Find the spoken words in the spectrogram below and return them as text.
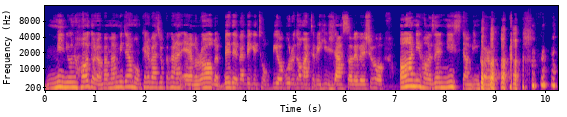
میلیون ها دلار و من می‌دونم ممکنه بعضی فکر کنن اقراق بده و بگه تو بیا برو دو مرتبه 18 ساله بشو. آنی حاضر نیستم این کارو.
